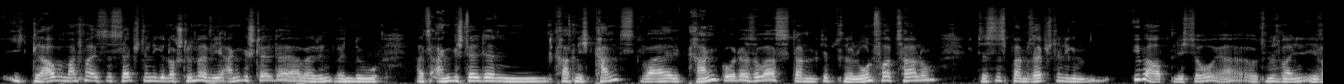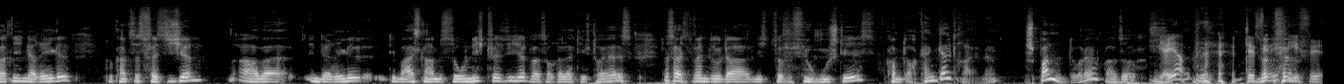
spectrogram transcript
Ich glaube, manchmal ist das Selbstständige noch schlimmer wie Angestellter, ja, weil wenn du als Angestellter gerade nicht kannst, weil krank oder sowas, dann gibt es eine Lohnfortzahlung. Das ist beim Selbstständigen überhaupt nicht so, ja. Zumindest mal jedenfalls nicht in der Regel. Du kannst es versichern, aber in der Regel, die meisten haben es so nicht versichert, was auch relativ teuer ist. Das heißt, wenn du da nicht zur Verfügung stehst, kommt auch kein Geld rein. Ne? Spannend, oder? Also ja, ja, definitiv. Wenn,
